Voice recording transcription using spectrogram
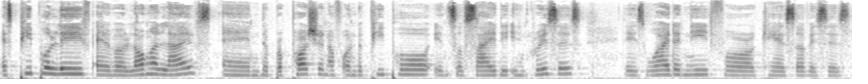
As people live ever longer lives and the proportion of older people in society increases, there is wider need for care services.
